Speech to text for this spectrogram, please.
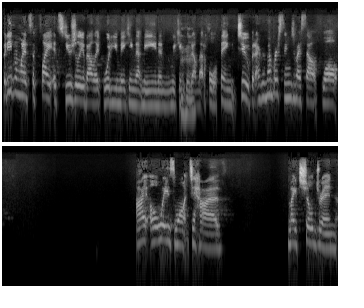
but even when it's the flight, it's usually about like, what are you making that mean? And we can mm-hmm. go down that whole thing too. But I remember saying to myself, well, I always want to have my children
